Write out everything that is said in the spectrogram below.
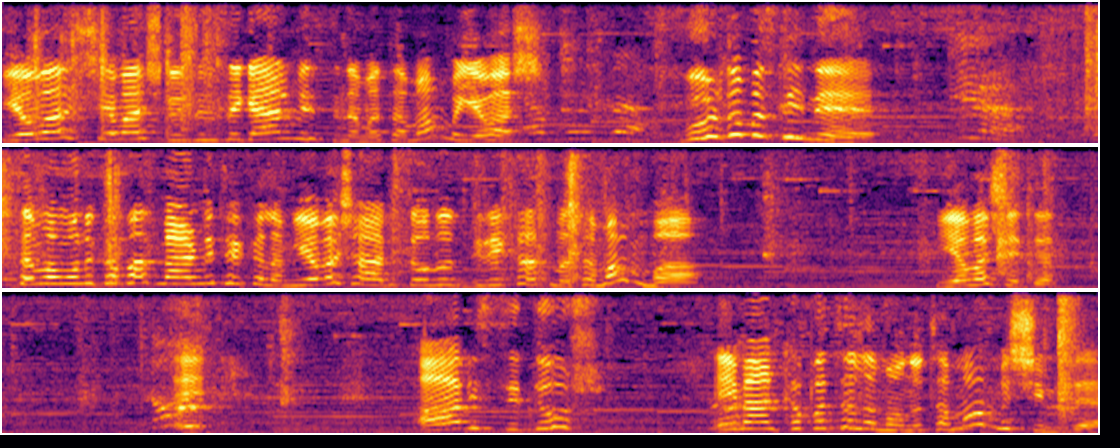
Yavaş yavaş gözümüze gelmesin ama tamam mı? Yavaş. Vurdu mu seni? Tamam onu kapat mermi takalım. Yavaş abisi onu direkt atma tamam mı? Yavaş hadi. E, abisi dur. Hemen kapatalım onu tamam mı şimdi?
